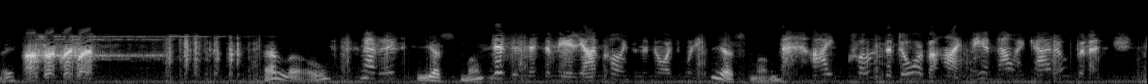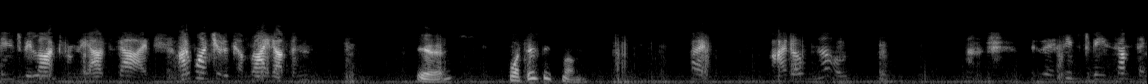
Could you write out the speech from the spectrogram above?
me. Answer quickly. Hello. Smithers, Yes, Mum. this is Miss Amelia. I'm calling from the North Wing. Yes, Mum. I closed the door behind me, and now I can't open it. Seems to be locked from the outside. I want you to come right up and... Yes. What is it, Mum? I... I don't know. There seems to be something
